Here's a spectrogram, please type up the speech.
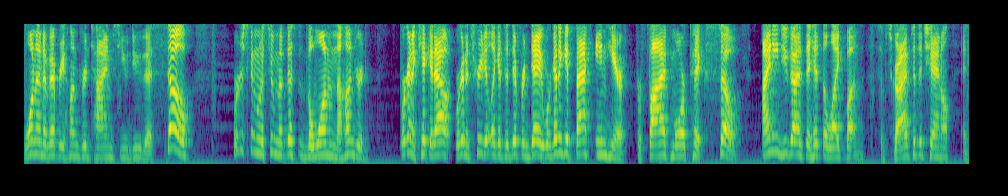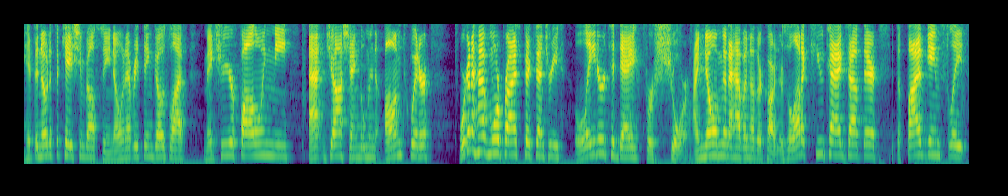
one out of every 100 times you do this. So we're just going to assume that this is the one in the 100. We're going to kick it out. We're going to treat it like it's a different day. We're going to get back in here for five more picks. So I need you guys to hit the like button, subscribe to the channel, and hit the notification bell so you know when everything goes live. Make sure you're following me at Josh Engleman on Twitter. We're going to have more prize picks entries later today for sure. I know I'm going to have another card. There's a lot of Q tags out there. It's a five game slate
